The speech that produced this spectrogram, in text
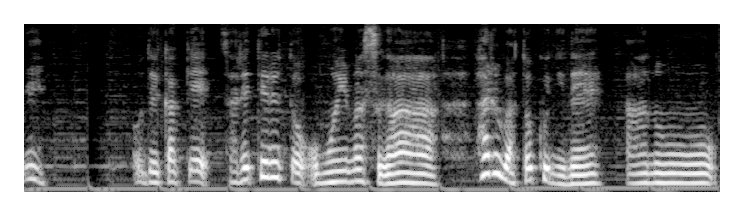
ね、お出かけされてると思いますが、春は特にね、あの、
